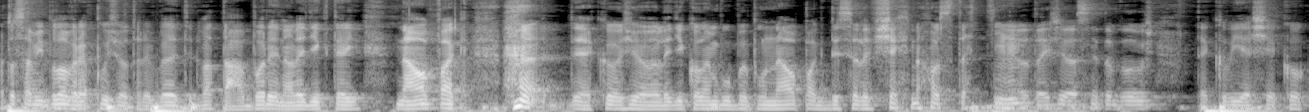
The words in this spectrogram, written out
A to samé bylo v repu, že jo? tady byly ty dva tábory na lidi, kteří naopak, jako, že jo, lidi kolem Bubepu naopak dyseli všechno ostatní, mm. jo? takže vlastně to bylo už takový až jako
